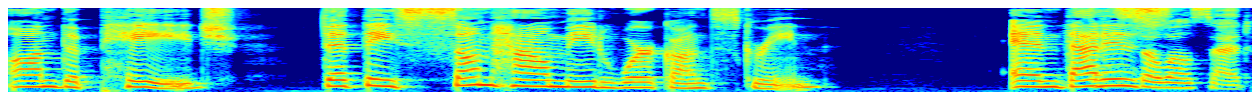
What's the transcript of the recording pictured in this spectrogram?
on the page that they somehow made work on screen. And that that's is so well said.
